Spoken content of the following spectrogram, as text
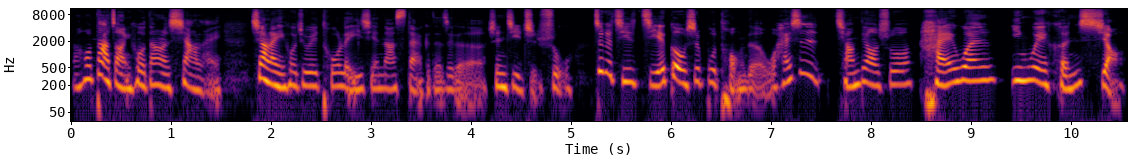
然后大涨以后当然下来，下来以后就会拖累一些纳斯达克的这个生技指数。这个其实结构是不同的，我还是强调说，台湾因为很小。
